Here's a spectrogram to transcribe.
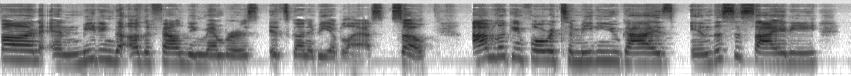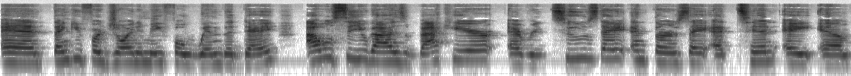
fun and meeting the other founding members. It's going to be a blast. So I'm looking forward to meeting you guys in the society and thank you for joining me for Win the Day. I will see you guys back here every Tuesday and Thursday at 10 a.m.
